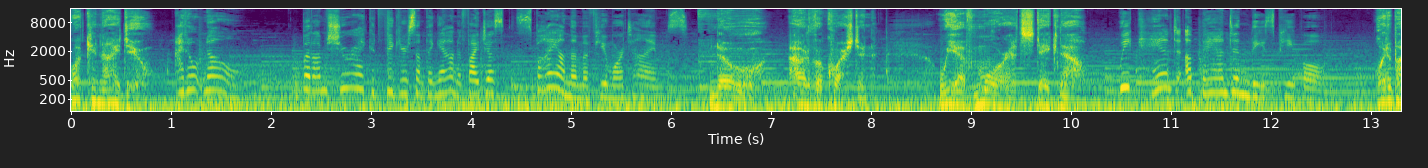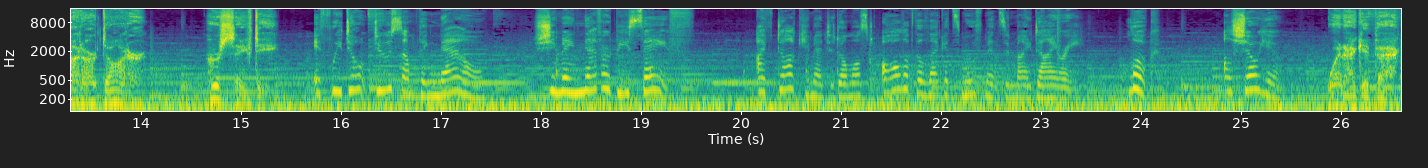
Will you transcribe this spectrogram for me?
what can I do? I don't know. But I'm sure I could figure something out if I just spy on them a few more times. No, out of the question. We have more at stake now. We can't abandon these people. What about our daughter? Her safety? If we don't do something now, she may never be safe. I've documented almost all of the Legate's movements in my diary. Look, I'll show you. When I get back.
